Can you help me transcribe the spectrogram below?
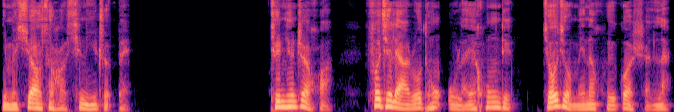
你们需要做好心理准备。听听这话，夫妻俩如同五雷轰顶，久久没能回过神来。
